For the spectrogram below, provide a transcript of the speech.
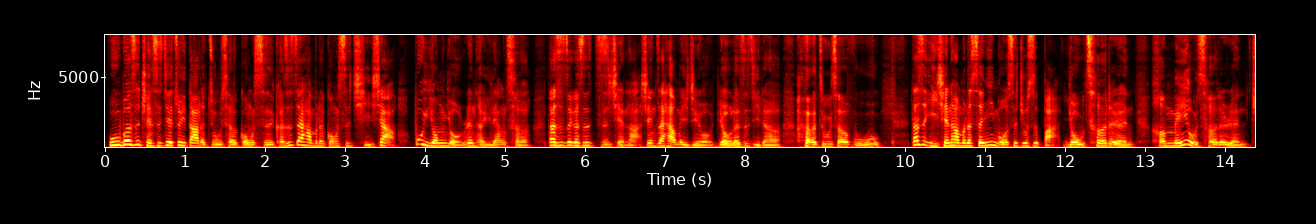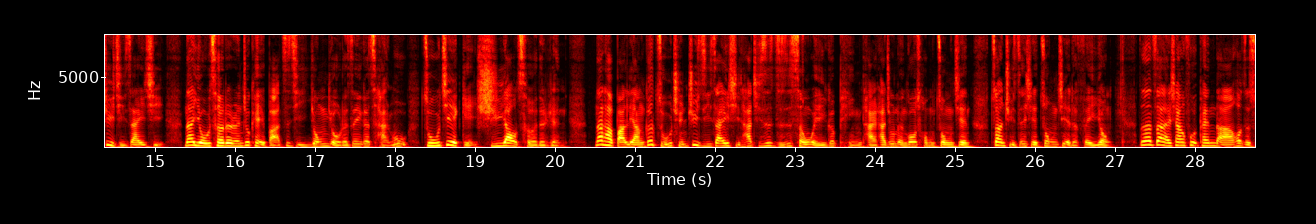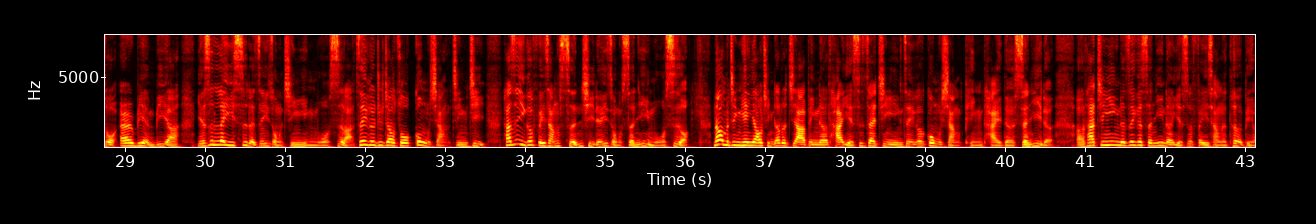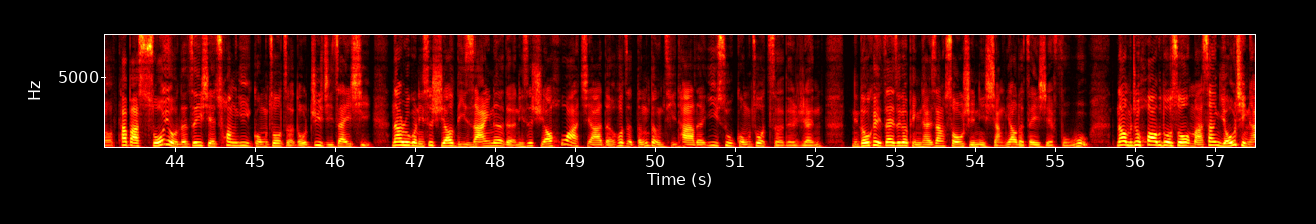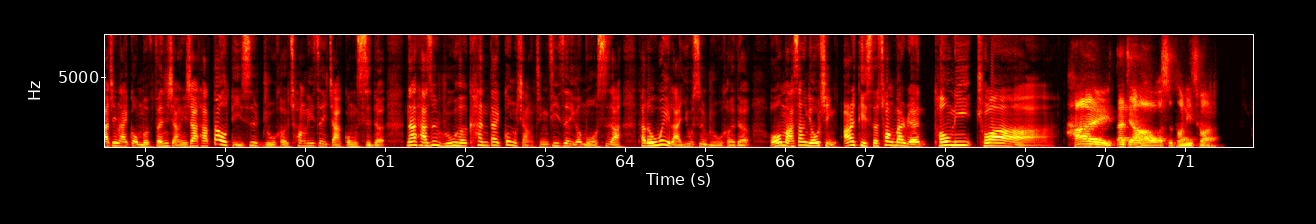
，Uber 是全世界最大的租车公司，可是，在他们的公司旗下不拥有任何一辆车。但是这个是之前啦，现在他们已经有有了自己的 租车服务。但是以前他们的生意模式就是把有车的人和没有车的人聚集在一起，那有车的人就可以把自己拥有的这个产物租借给需要车的人。那他把两个族群聚集在一起，他其实只是身为一个平台，他就能够从中间赚取这些中介的费用。那再来像 Food Panda 或者说 Airbnb 啊，也是类似的这一种经营模式啦。这个就叫做共享经济，它是一个非常神奇的一种生意模式哦。那我们今天邀请到的嘉宾呢，他也是在经营这个共享平台。的生意的，呃，他经营的这个生意呢，也是非常的特别哦。他把所有的这些创意工作者都聚集在一起。那如果你是需要 designer 的，你是需要画家的，或者等等其他的艺术工作者的人，你都可以在这个平台上搜寻你想要的这一些服务。那我们就话不多说，马上有请他进来跟我们分享一下，他到底是如何创立这一家公司的？那他是如何看待共享经济这一个模式啊？他的未来又是如何的？我们马上有请 Artist 的创办人 Tony Chua。嗨，大家好，我是 Tony Chua。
